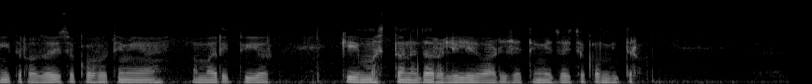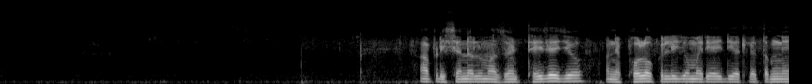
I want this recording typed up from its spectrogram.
મિત્રો, જોઈ શકો છો તમે અમારી તુયર કે મસ્ત નજારો લીલીવાળી છે. તમે જોઈ શકો મિત્રો. આપણી ચેનલમાં જોઈન્ટ થઈ જજો અને ફોલો કરી લેજો મારી આઈડી એટલે તમને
